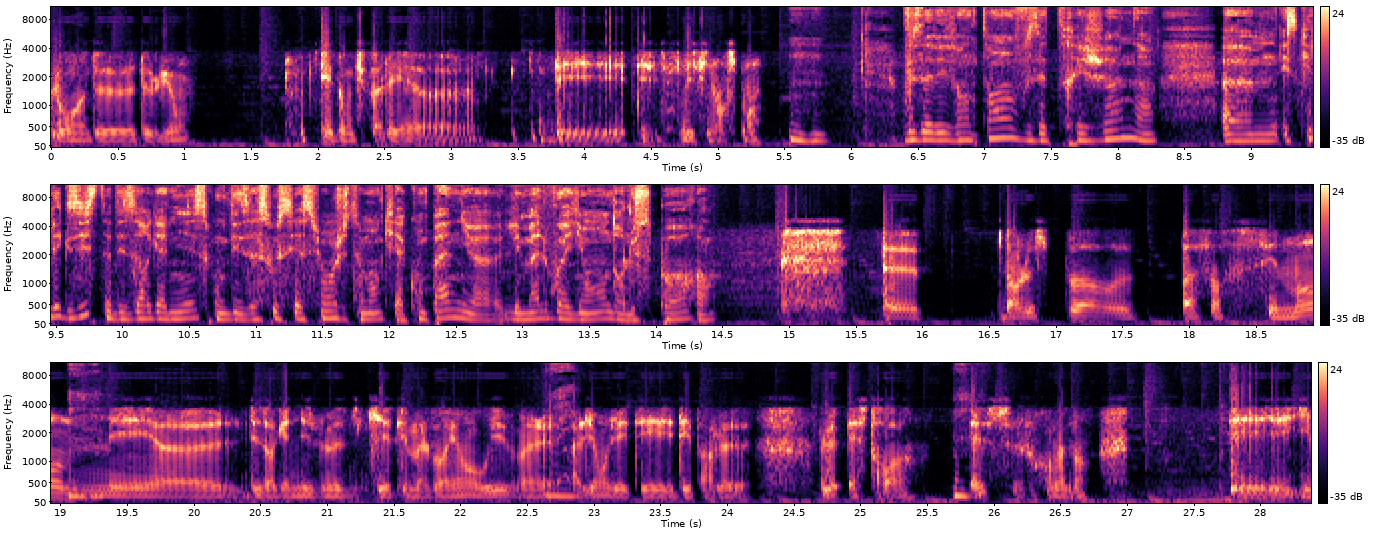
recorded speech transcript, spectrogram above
loin de, de Lyon. Et donc il fallait des, des, des financements. Mhm. Vous avez 20 ans, vous êtes très jeune. Euh, Est-ce qu'il existe des organismes ou des associations justement qui accompagnent euh, les malvoyants dans le sport? Euh, dans le sport, pas forcément, Mhm. mais euh, des organismes qui aident les malvoyants, oui. Oui. À Lyon, j'ai été aidé par le, le S3, Mhm. S, je crois maintenant. Et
